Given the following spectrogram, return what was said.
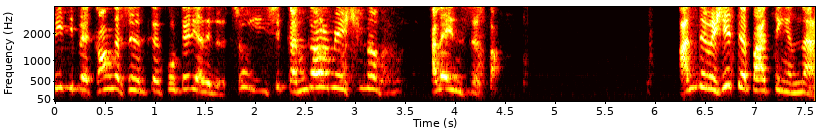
மீதி காங்கிரஸ் இருக்க கூட்டணி அதில் இருக்கு. So it's combination of alliances தான். அந்த விஷயத்தை பார்த்தீங்கன்னா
